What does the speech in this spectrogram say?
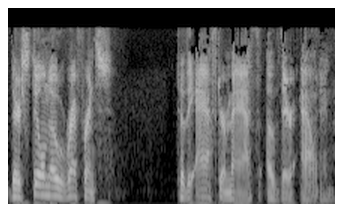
there's still no reference to the aftermath of their outing.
